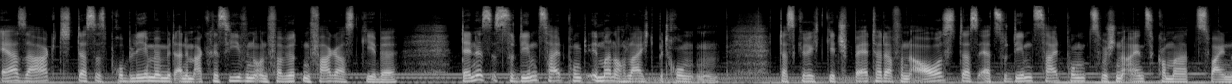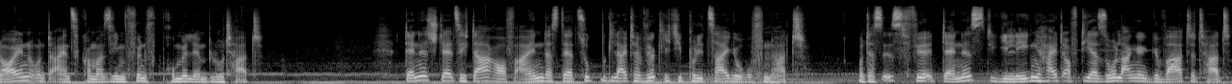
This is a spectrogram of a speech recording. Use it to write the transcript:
Er sagt, dass es Probleme mit einem aggressiven und verwirrten Fahrgast gebe. Dennis ist zu dem Zeitpunkt immer noch leicht betrunken. Das Gericht geht später davon aus, dass er zu dem Zeitpunkt zwischen 1,29 und 1,75 Promille im Blut hat. Dennis stellt sich darauf ein, dass der Zugbegleiter wirklich die Polizei gerufen hat. Und das ist für Dennis die Gelegenheit, auf die er so lange gewartet hat.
